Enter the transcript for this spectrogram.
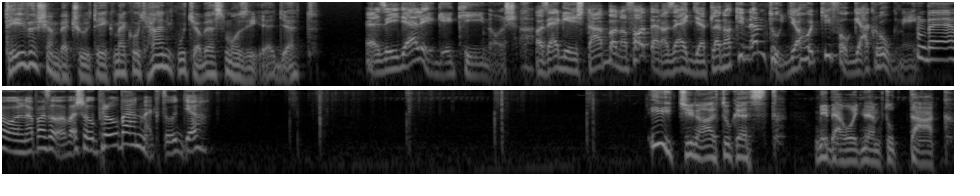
Tévesen becsülték meg, hogy hány kutya vesz mozi egyet. Ez így eléggé kínos. Az egész tábban a fater az egyetlen, aki nem tudja, hogy ki fogják rúgni. De holnap az olvasó próbán megtudja. Így csináltuk ezt. Mibe, hogy nem tudták.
